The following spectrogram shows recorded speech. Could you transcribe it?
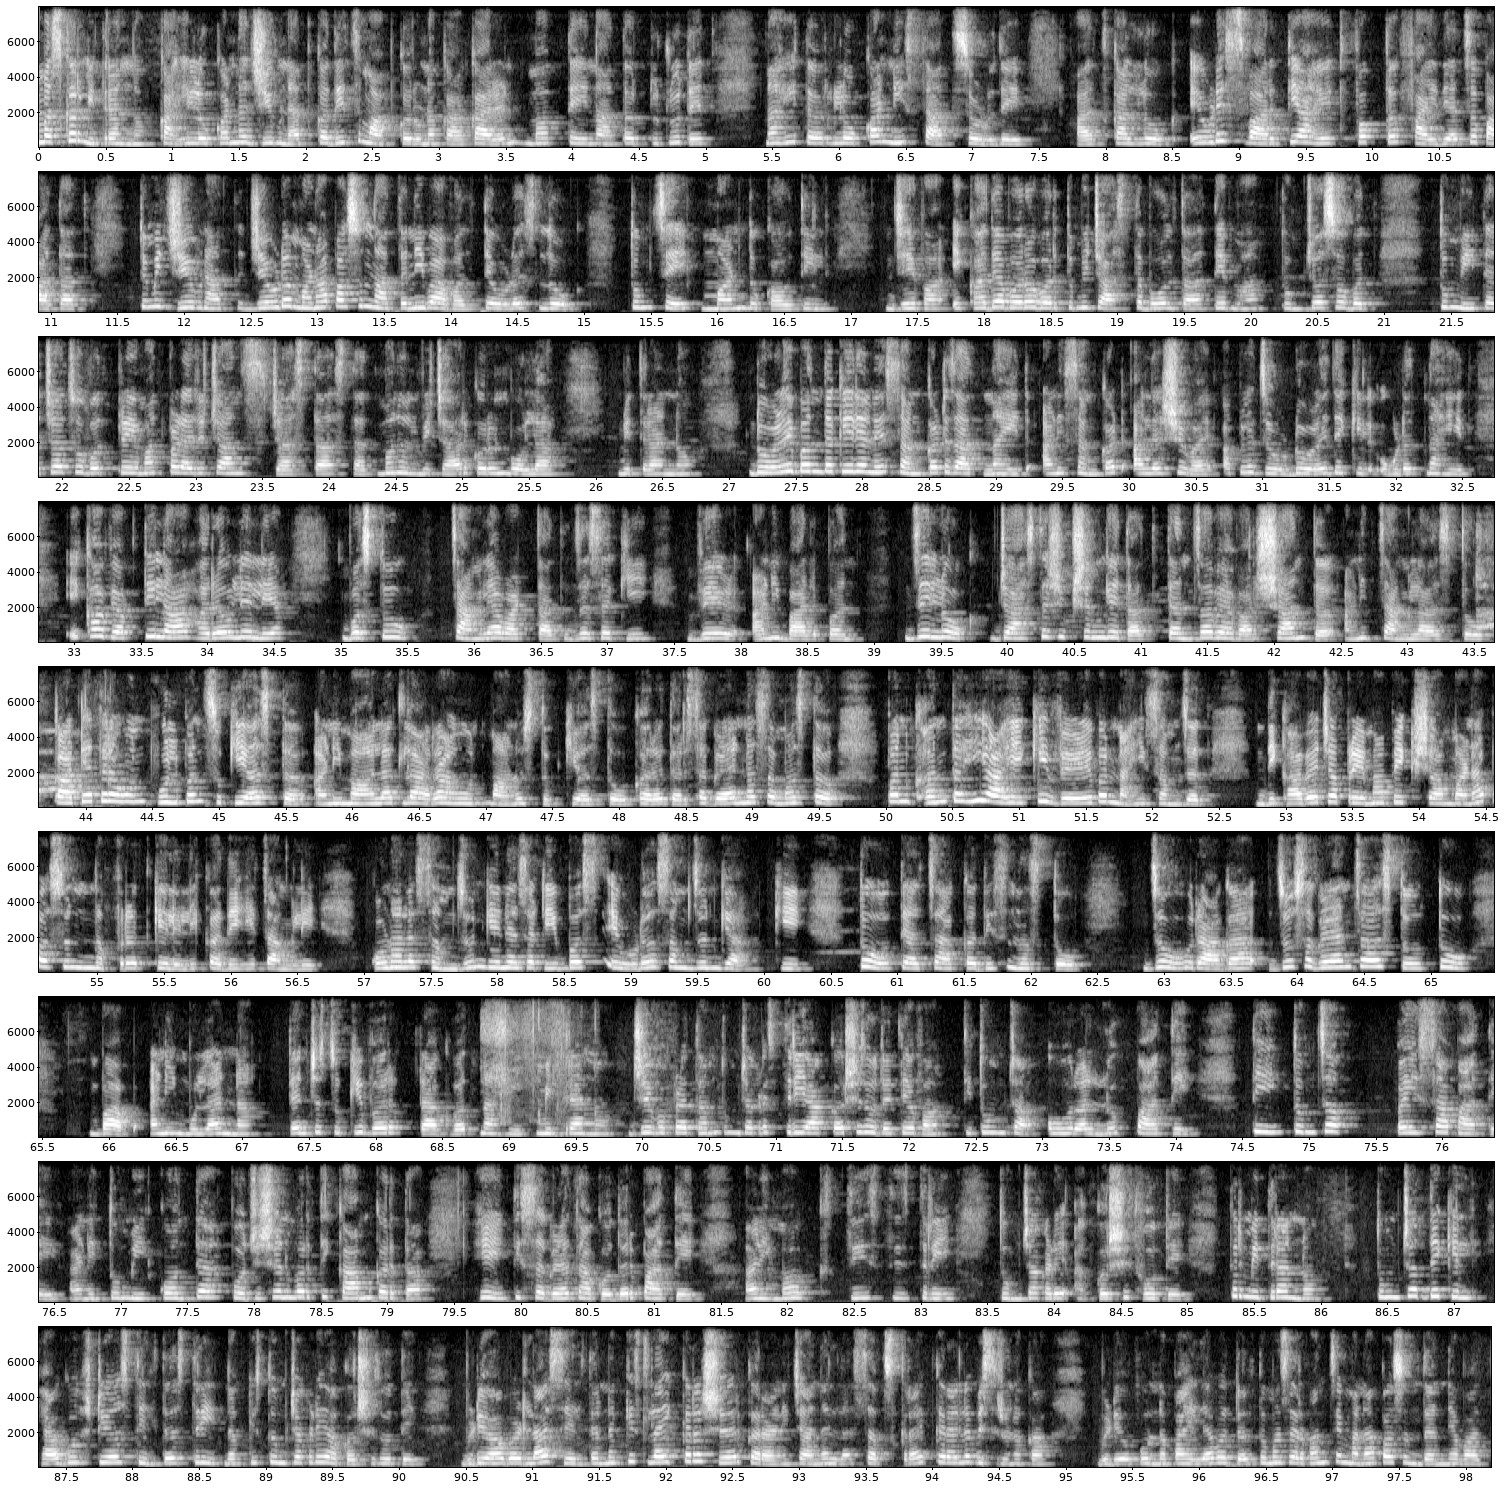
नमस्कार मित्रांनो. काही लोकांना जीवनात कधीच माफ करू नका कारण मग ते नातं तुटू देत नाही तर लोकांनी साथ सोडू दे. आजकाल लोक एवढे स्वार्थी आहेत फक्त फायद्याचं पाहतात. तुम्ही जीवनात जेवढं मनापासून नातं निभावाल तेवढंच लोक तुमचे मन दुखावतील. जेव्हा एखाद्याबरोबर तुम्ही जास्त बोलता तेव्हा तुमच्यासोबत तुम्ही त्याच्यासोबत प्रेमात पडायचे चान्स जास्त असतात म्हणून विचार करून बोला. मित्रांनो डोळे बंद केल्याने संकट जात नाहीत आणि संकट आल्याशिवाय आपले जो डोळे देखील उघडत नाहीत. एका व्यक्तीला हरवलेल्या वस्तू चांगल्या वाटतात जसं की वेळ आणि बालपण. जे लोक जास्त शिक्षण घेतात त्यांचा व्यवहार शांत आणि चांगला असतो. काट्यात राहून फूल पण सुखी असतं आणि महालातला राहून माणूस दुःखी असतो. खरं तर सगळ्यांना समजतं पण खंत ही आहे की वेळेवर नाही समजत. दिखाव्याच्या प्रेमापेक्षा मनापासून नफरत केलेली कधीही चांगली. कोणाला समजून घेण्यासाठी बस एवढं समजून घ्या की तो त्याचा कधीच नसतो. जो रागा जो सगळ्यांचा असतो तो बाप आणि मुलांना त्यांच्या चुकीवर रागवत नाही. मित्रांनो जेव्हा प्रथम तुमच्याकडे स्त्री आकर्षित होते तेव्हा ती तुमचा ओव्हरऑल लुक पाहते. ती तुमचा पैसा पाहते आणि तुम्ही कोणत्या पोझिशनवरती काम करता हे ती सगळ्यात अगोदर पाहते. आणि मग ती ती स्त्री तुमच्याकडे आकर्षित होते. तर मित्रांनो तुमच्यात देखील ह्या गोष्टी असतील तर स्त्री नक्कीच तुमच्याकडे आकर्षित होते. व्हिडिओ आवडला असेल तर नक्कीच लाईक करा शेअर करा आणि चॅनलला सबस्क्राईब करायला विसरू नका. व्हिडिओ पूर्ण पाहिल्याबद्दल तुम्हा सर्वांचे मनापासून धन्यवाद.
